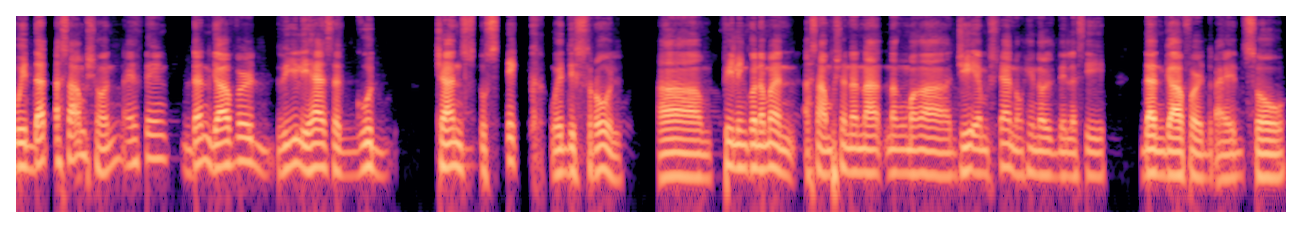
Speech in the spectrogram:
with that assumption, I think Dan Gafford really has a good chance to stick with this role. Um, feeling ko naman assumption na, na ng mga GMs niya nung hinold nila si Dan Gafford, right? So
